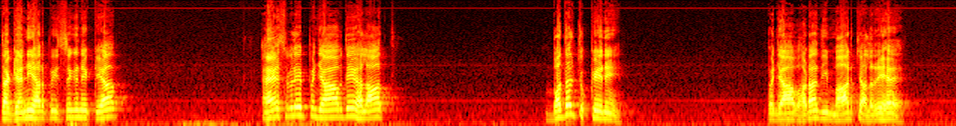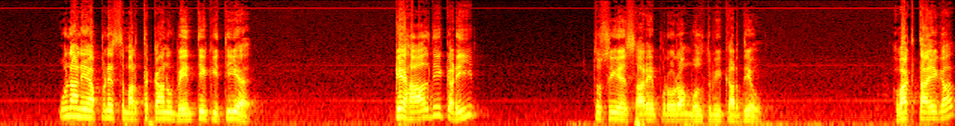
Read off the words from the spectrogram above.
ਤਾਂ ਗਿਆਨੀ ਹਰਪ੍ਰੀਤ ਸਿੰਘ ਨੇ ਕਿਹਾ, ਇਸ ਵੇਲੇ ਪੰਜਾਬ ਦੇ ਹਾਲਾਤ ਬਦਲ ਚੁੱਕੇ ਨੇ। ਪੰਜਾਬ ਹੜ੍ਹਾਂ ਦੀ ਮਾਰ ਚੱਲ ਰਿਹਾ ਹੈ। ਉਹਨਾਂ ਨੇ ਆਪਣੇ ਸਮਰਥਕਾਂ ਨੂੰ ਬੇਨਤੀ ਕੀਤੀ ਹੈ ਕਿ ਹਾਲ ਦੀ ਘੜੀ ਤੁਸੀਂ ਇਹ ਸਾਰੇ ਪ੍ਰੋਗਰਾਮ ਮੁਲਤਵੀ ਕਰ ਦਿਓ। ਵਕਤ ਆਏਗਾ,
